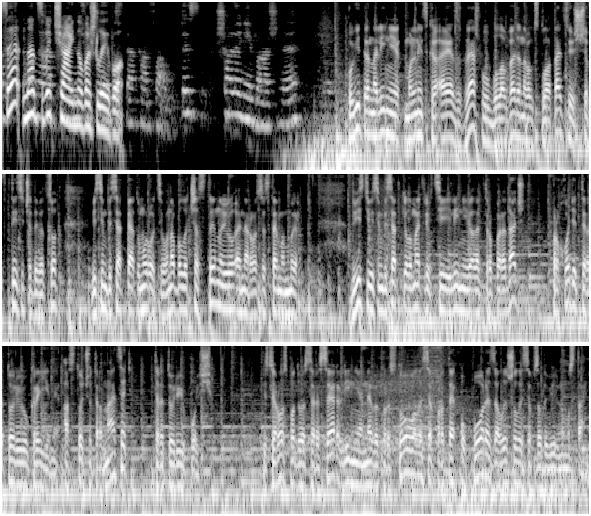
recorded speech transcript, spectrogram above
Це надзвичайно важливо. Повітряна лінія Хмельницька АЕС Грешву була введена в експлуатацію ще в 1985 році. Вона була частиною енергосистеми Мир. 280 кілометрів цієї лінії електропередач проходять територію України, а 114 територію Польщі. Після розпаду СРСР лінія не використовувалася, проте опори залишилися в задовільному стані.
